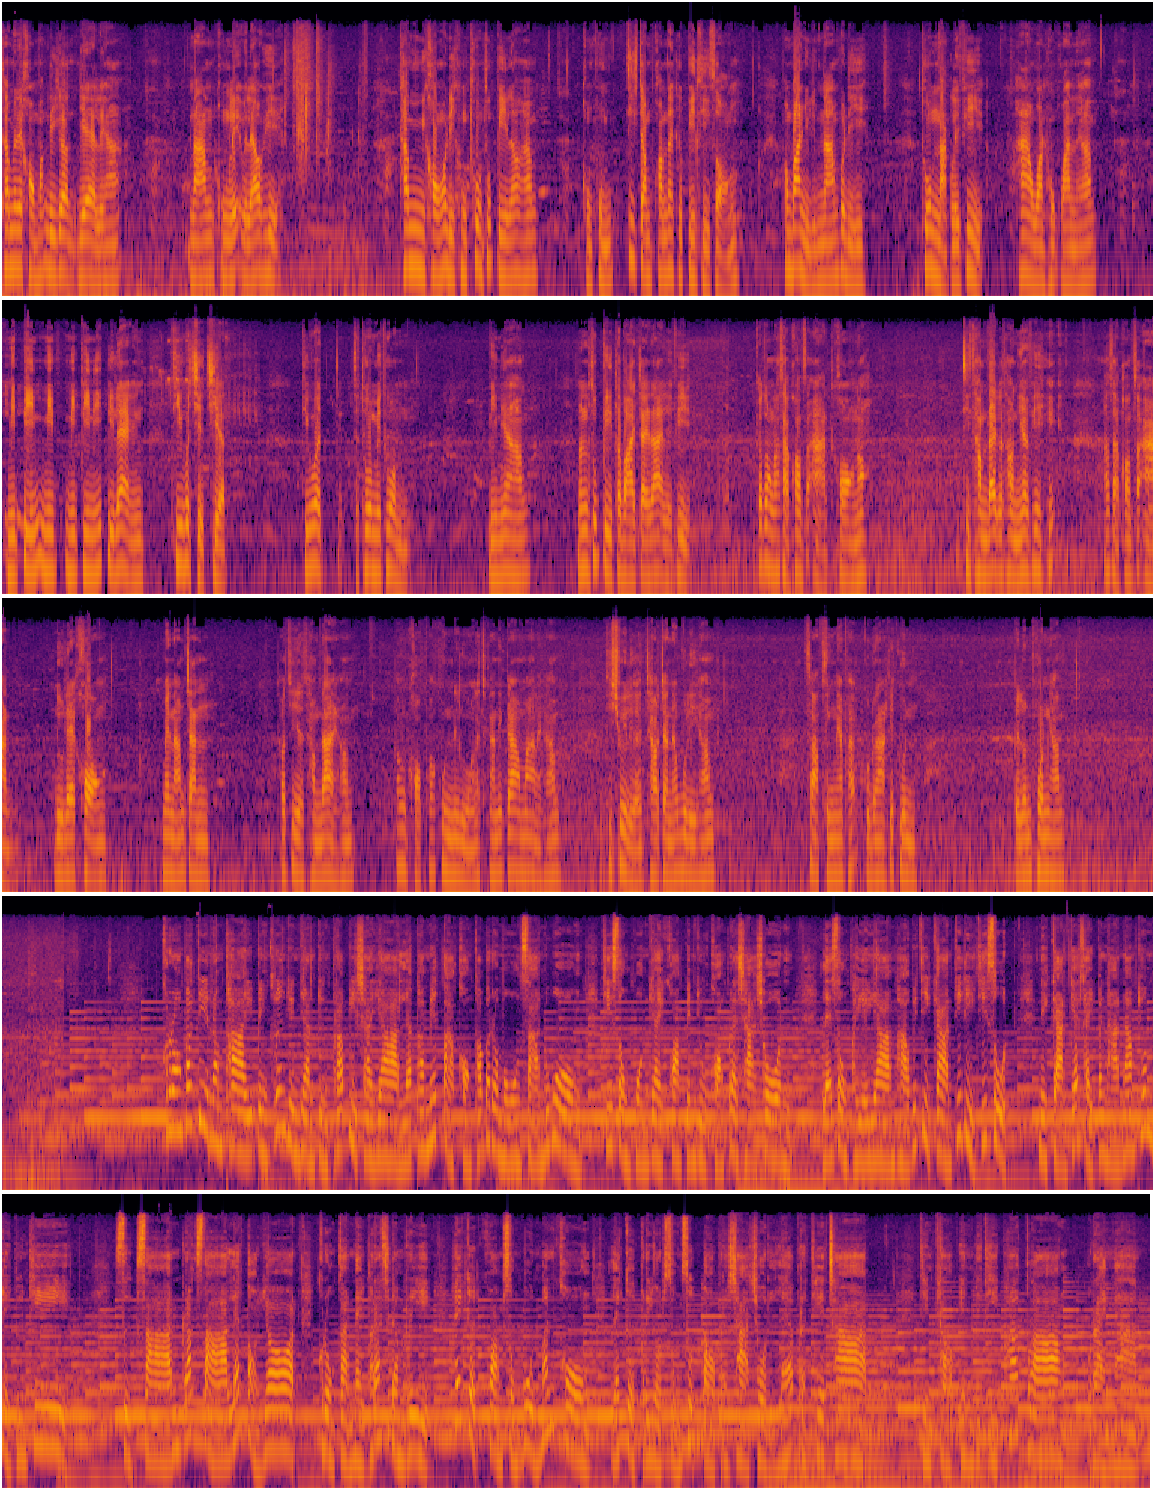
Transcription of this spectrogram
ถ้าไม่ได้ของพักดีก็แย่เลยฮะ นานคงเละไปแล้วพี่ถ้าไม่มีของพักดีคงท่วมทุกปีแล้วครับของผมที่จำความได้คือปี 42 เพราะบ้านอยู่ริมน้ำพอดี ท่วมหนักเลยพี่ 5 วัน 6 วันเลยครับมีปีมีมีปีนี้ปีแรกเองที่ว่าเฉียดเฉียดๆที่ว่าจะท่วมไม่ท่วม ปีเนี้ยครับ นั้นทุกปีสบายใจได้เลยพี่ ก็ต้องรักษาความสะอาดคลองเนาะที่ทำได้ก็เท่านี้พี่ รักษาความสะอาดดูแลคลอง แม่น้ำจันทร์เท่าที่จะทำได้ครับ ต้องขอบพระคุณในหลวงรัชกาลที่ 9 มากเลยครับ ที่ช่วยเหลือชาวจันทบุรีครับทราบซึ้งในพระกรุณาธิคุณเป็นล้นพ้นครับ ครองพักดีรำไพายเป็นเครื่องยืนยันถึงพระปีชาญาณและพระเมตตาของพระบรมวงศานุวงศ์ที่ทรงห่วงใยความเป็นอยู่ของประชาชน และทรงพยายามหาวิธีการที่ดีที่สุด ในการแก้ไขปัญหาน้ำท่วมในพื้นที่ สืบสารรักษาและต่อยอด โครงการในพระราชดำริ ให้เกิดความสมบูรณ์มั่นคง และเกิดประโยชน์สูงสุดต่อประชาชนและประเทศชาติ ทีมข่าว NBT ภาคกลาง รายงาน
